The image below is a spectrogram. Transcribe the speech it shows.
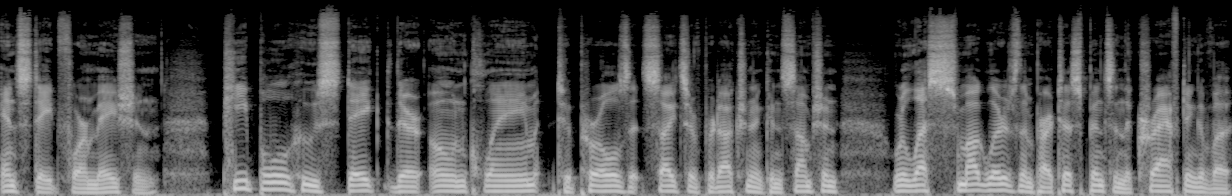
and state formation people who staked their own claim to pearls at sites of production and consumption were less smugglers than participants in the crafting of a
